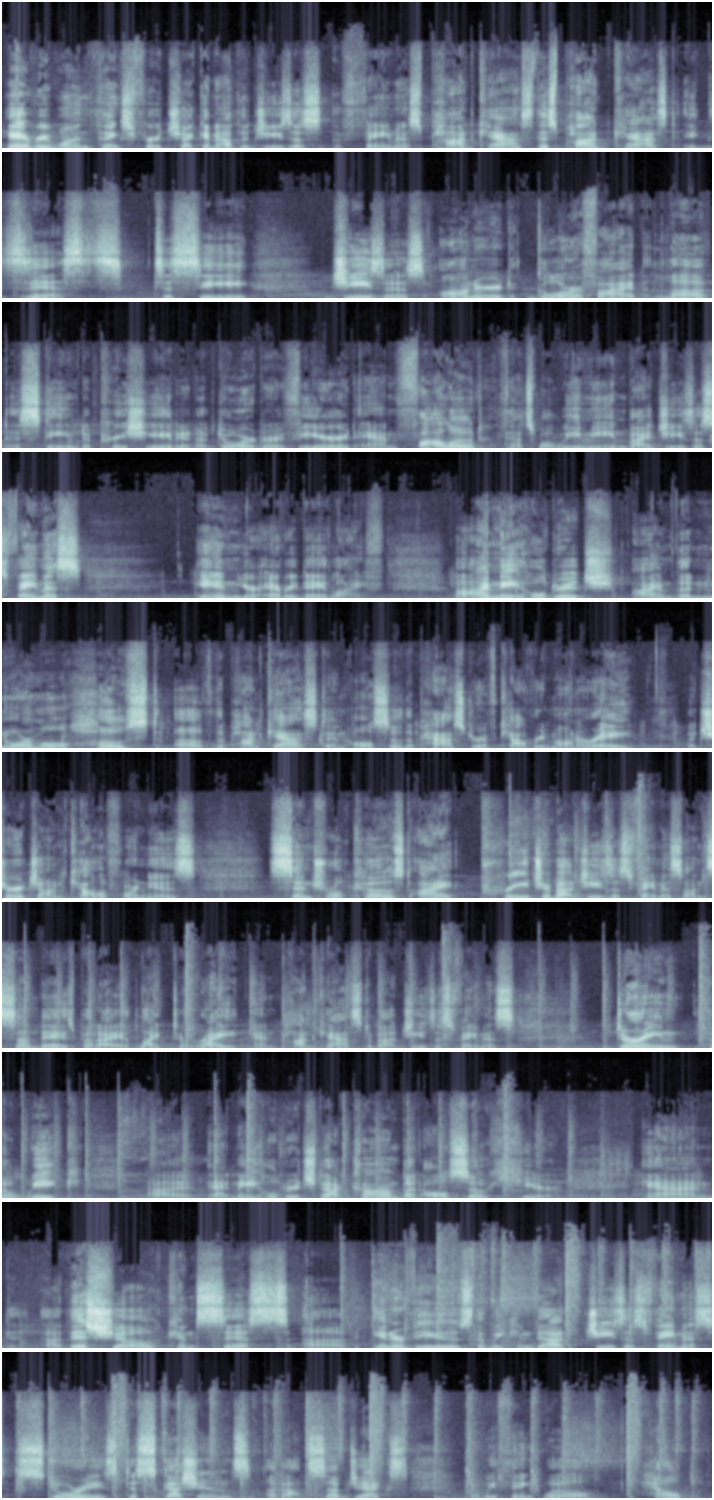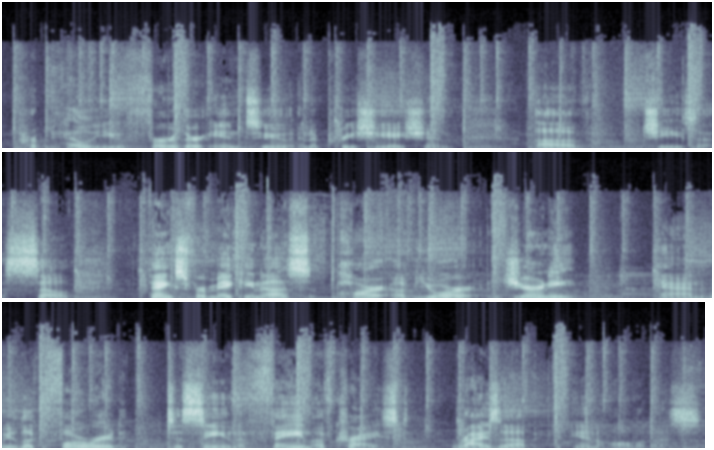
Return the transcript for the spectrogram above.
Hey everyone, thanks for checking out the Jesus Famous podcast. This podcast exists to see Jesus honored, glorified, loved, esteemed, appreciated, adored, revered, and followed. That's what we mean by Jesus Famous in your everyday life. Uh, I'm Nate Holdridge. I'm the normal host of the podcast and also the pastor of Calvary Monterey, a church on California's Central Coast. I preach about Jesus Famous on Sundays, but I like to write and podcast about Jesus Famous during the week uh, at nateholdridge.com, but also here. And uh, this show consists of interviews that we conduct, Jesus famous stories, discussions about subjects that we think will help propel you further into an appreciation of Jesus. So, thanks for making us part of your journey, and we look forward to seeing the fame of Christ rise up in all of us.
